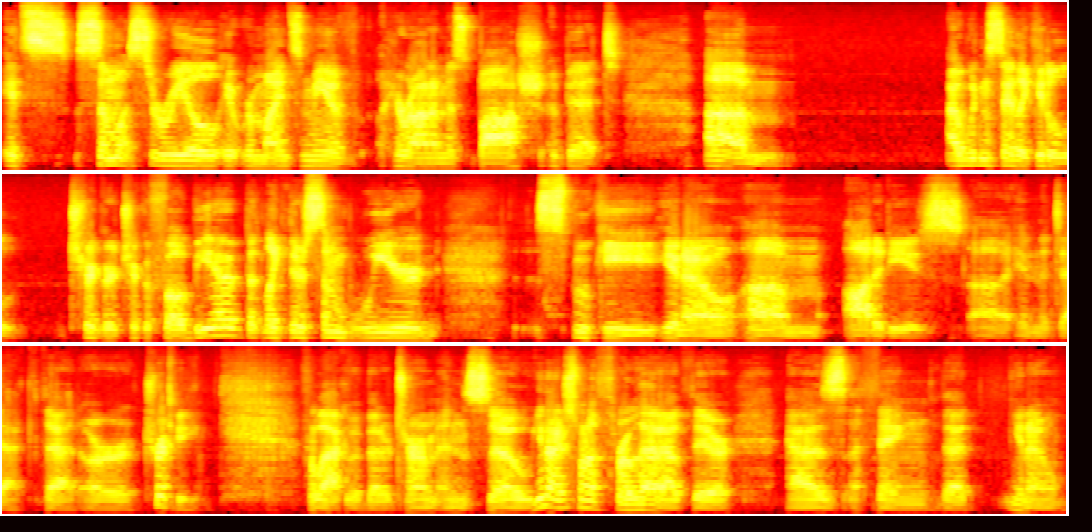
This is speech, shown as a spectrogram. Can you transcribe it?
it's somewhat surreal. It reminds me of Hieronymus Bosch a bit. Um, I wouldn't say like it'll trigger trypophobia, but like there's some weird, spooky, you know, um, oddities uh, in the deck that are trippy, for lack of a better term. And so, you know, I just want to throw that out there as a thing that, you know,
